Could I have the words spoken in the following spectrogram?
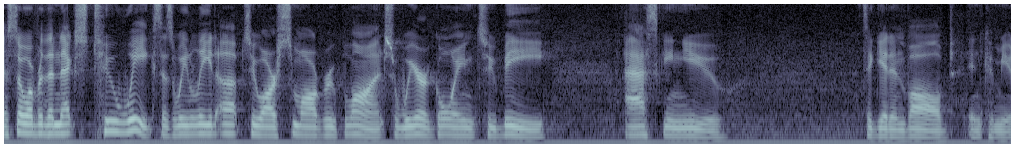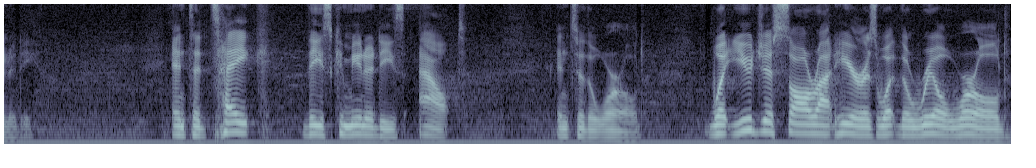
And so, over the next two weeks, as we lead up to our small group launch, we are going to be asking you to get involved in community and to take these communities out into the world. What you just saw right here is what the real world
